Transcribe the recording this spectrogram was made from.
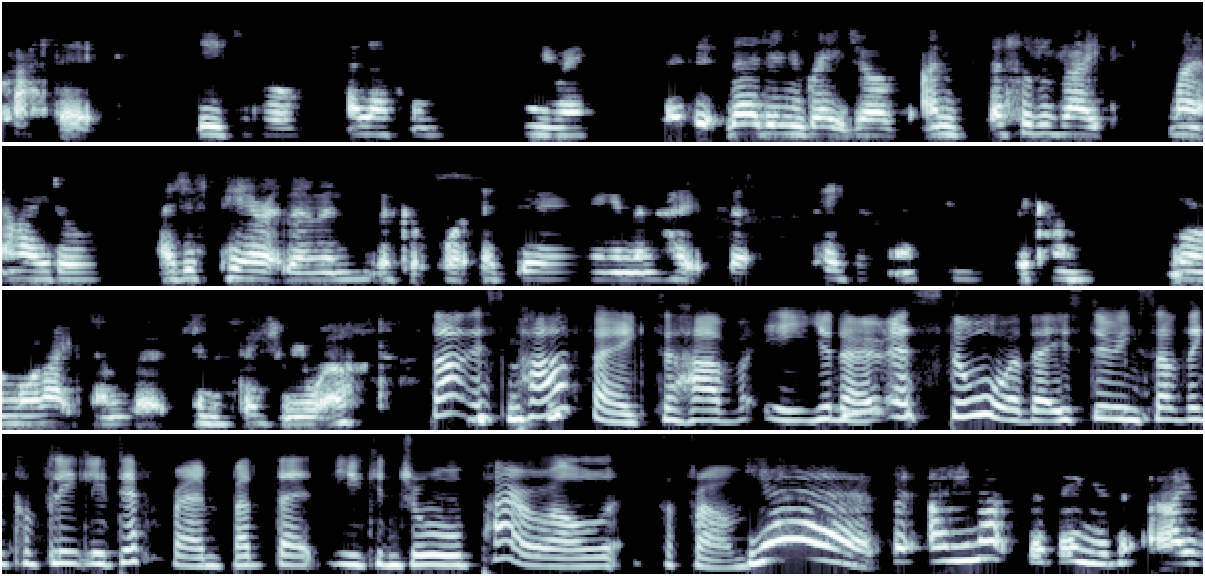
classic, beautiful. I love them. Anyway, they're, they're doing a great job. And they're sort of like my idols. I just peer at them and look at what they're doing and then hope that Papersmith can become more and more like them, but in the stationery world. That is perfect to have, you know, a store that is doing something completely different, but that you can draw parallels from. Yeah, but I mean that's the thing is I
